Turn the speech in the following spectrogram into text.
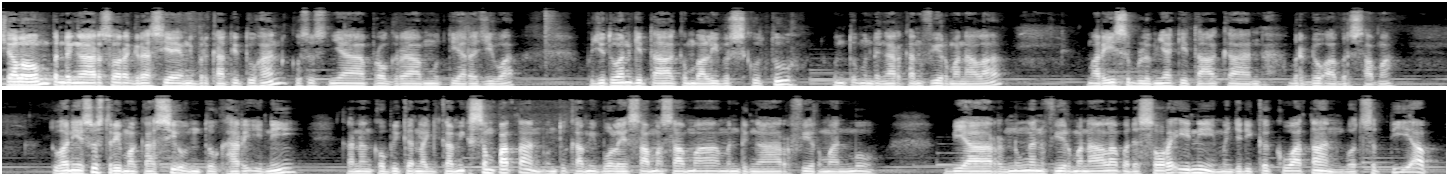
Shalom pendengar suara Gracia yang diberkati Tuhan, khususnya program Mutiara Jiwa. Puji Tuhan kita kembali bersekutu untuk mendengarkan firman Allah. Mari sebelumnya kita akan berdoa bersama. Tuhan Yesus terima kasih untuk hari ini karena Engkau berikan lagi kami kesempatan untuk kami boleh sama-sama mendengar firman-Mu. Biar renungan firman Allah pada sore ini menjadi kekuatan buat setiap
